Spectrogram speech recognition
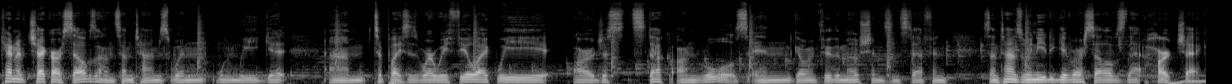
kind of check ourselves on sometimes when when we get um, to places where we feel like we are just stuck on rules and going through the motions and stuff. And sometimes we need to give ourselves that heart check,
